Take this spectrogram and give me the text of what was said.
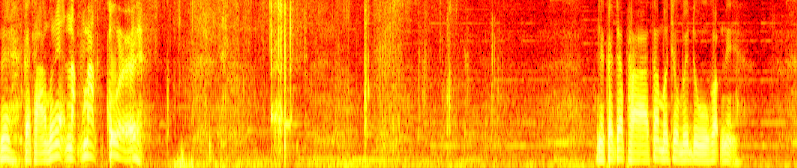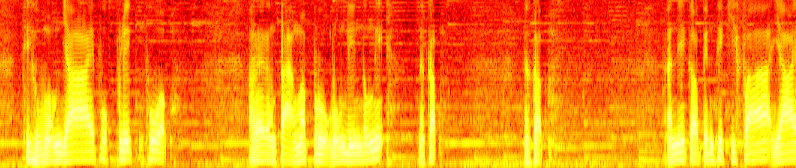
เนี่ยกระถางตัวนี้หนักมากเอ้ยนี่ก็จะพาท่านผู้ชมไปดูครับนี่ ที่ผมย้ายพวกพลิกพวก อะไรต่างๆ มาปลูกลงดินตรงนี้นะครับนะครับ อันนี้ก็เป็นพริกขี้ฟ้าย้าย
